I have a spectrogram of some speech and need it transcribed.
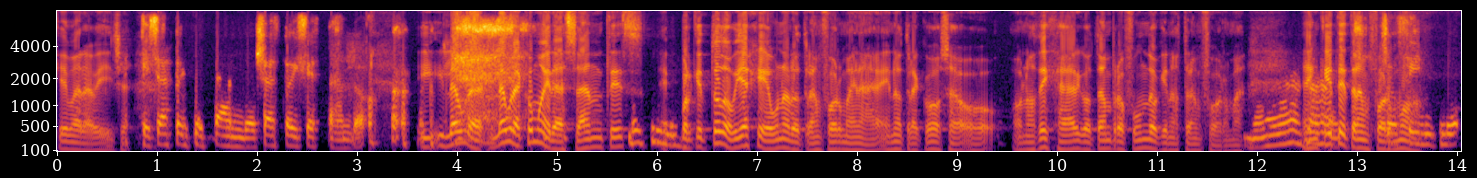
Qué maravilla. que ya estoy gestando, ya estoy gestando. Y, y Laura, Laura, ¿cómo eras antes? Eh, Porque todo viaje a uno lo transforma en, en otra cosa o, o nos deja algo tan profundo que nos transforma. ¿En qué te transformó? Yo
